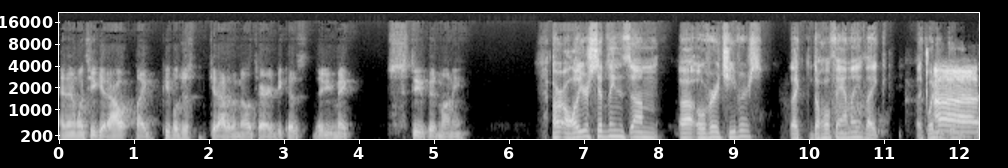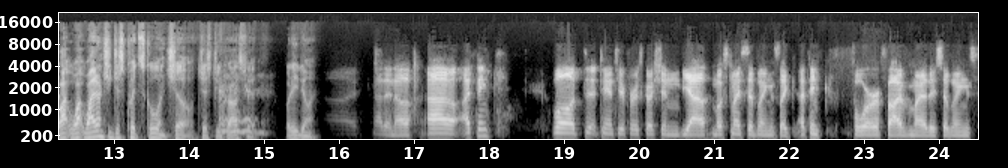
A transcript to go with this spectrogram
And then once you get out, like people just get out of the military because you make stupid money. Are all your siblings um uh overachievers? Like the whole family? Like like what are you Uh, doing? Why, why why don't you just quit school and chill? Just do CrossFit. What are you doing? I don't know. Uh, I think, well, to, to answer your first question, yeah, most of my siblings, like I think four or five of my other siblings,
